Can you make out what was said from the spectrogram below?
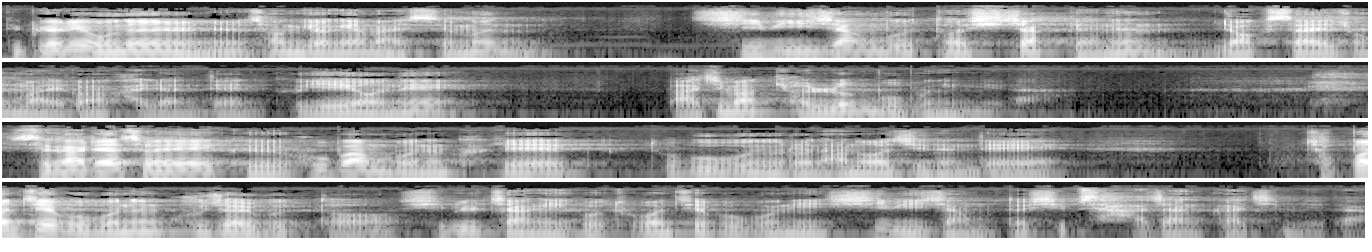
특별히 오늘 성경의 말씀은 12장부터 시작되는 역사의 종말과 관련된 그 예언의 마지막 결론 부분입니다. 스가랴서의 그 후반부는 크게 두 부분으로 나누어지는데 첫 번째 부분은 9절부터 11장이고 두 번째 부분이 12장부터 14장까지입니다.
